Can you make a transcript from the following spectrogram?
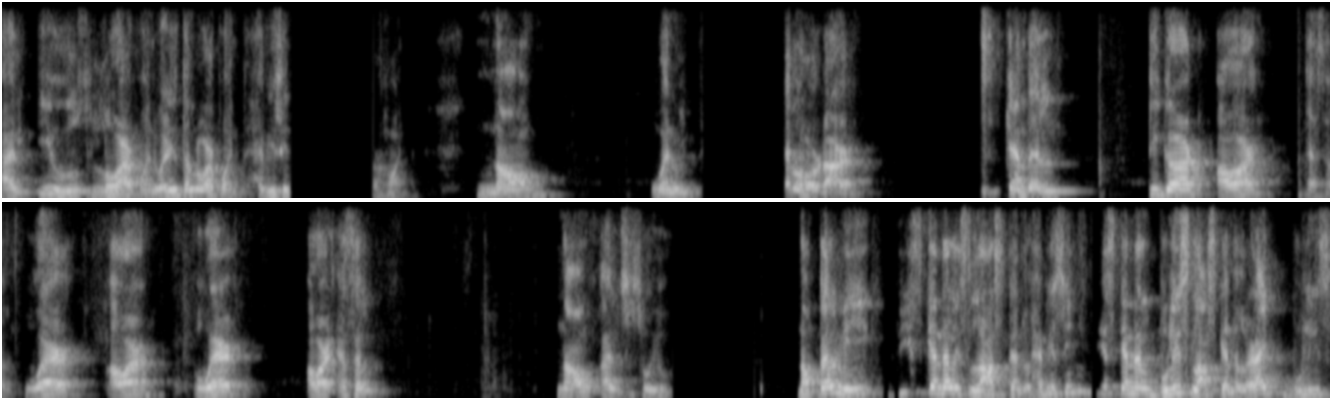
I'll use lower point. Where is the lower point? Have you seen point? Now when we sell order candle triggered our SL where our where our SL now I'll show you now tell me this candle is last candle. Have you seen? This candle bullish last candle right? Bullish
